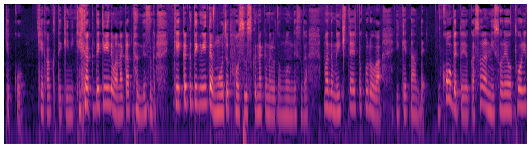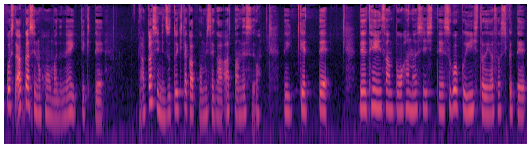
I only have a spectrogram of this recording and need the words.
結構計画的に、計画的にではなかったんですが、計画的に言ったらもうちょっと歩数少なくなると思うんですが、まあでも行きたいところは行けたんで、神戸というかさらにそれを通り越して明石の方までね、行ってきて、明石にずっと行きたかったお店があったんですよ。で、行けて、で、店員さんとお話しして、すごくいい人で優しくて、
